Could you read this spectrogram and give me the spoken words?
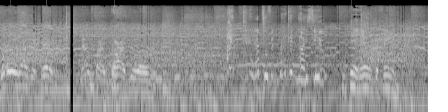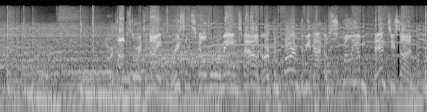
your old life is better. Now you gotta die to all of. I can't even recognize you. You can't handle the fame. Our top story tonight recent skeletal remains found are confirmed to be that of Squilliam Fancyson.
